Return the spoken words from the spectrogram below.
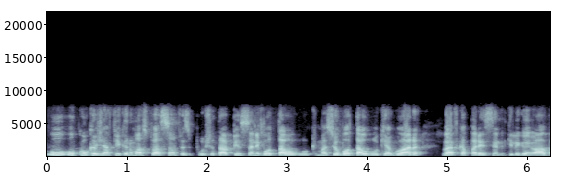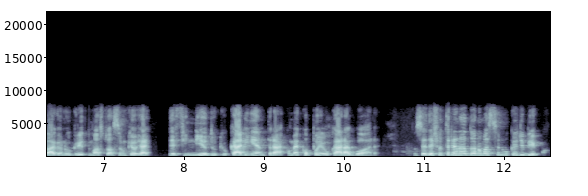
o, o Cuca já fica numa situação, fez, puxa, eu estava pensando em botar o Hulk, mas se eu botar o Hulk agora, vai ficar parecendo que ele ganhou a vaga no grito, uma situação que eu já tinha definido, que o cara ia entrar. Como é que eu ponho o cara agora? Você deixa o treinador numa sinuca de bico.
